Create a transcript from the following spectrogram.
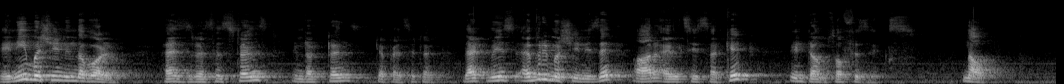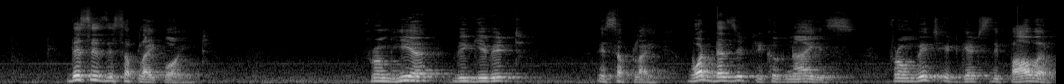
Any machine in the world has resistance, inductance, capacitance. That means every machine is a RLC circuit in terms of physics. Now, this is the supply point. From here we give it a supply. What does it recognize? From which it gets the power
